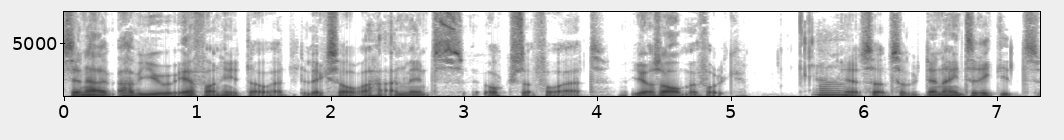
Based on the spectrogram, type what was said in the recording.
Sen har, har vi ju erfarenhet av att Lex Sara har använts också för att göra sig av med folk. Ja. Ja, så, så den har inte riktigt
